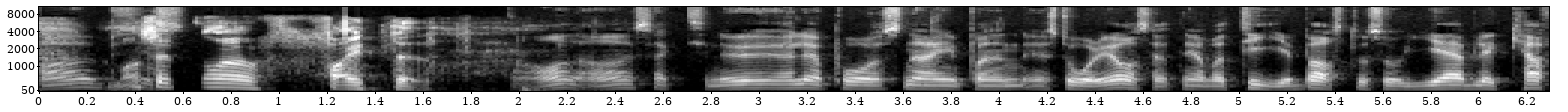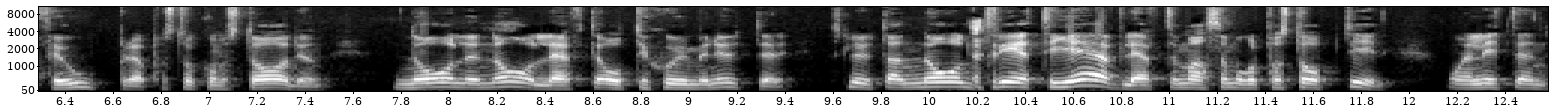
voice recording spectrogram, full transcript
Ja, Man har sett några fighter. Ja, ja, exakt. Nu höll jag på att snöa in på en story jag sett när jag var 10 bast och såg Gävle Café Opera på Stockholms stadion. 0-0 efter 87 minuter. Sluta 0-3 till Gävle efter massa mål på stopptid. Och en liten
